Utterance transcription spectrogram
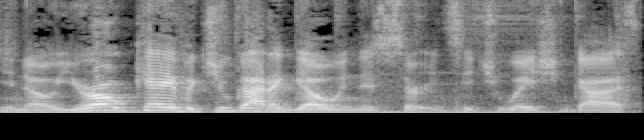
you know, you're okay, but you got to go in this certain situation, guys.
